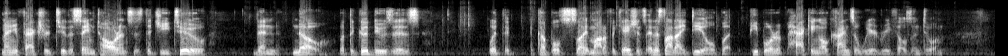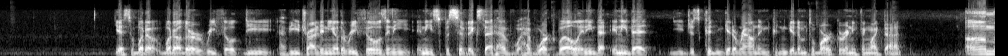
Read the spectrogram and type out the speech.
manufactured to the same tolerance as the G2, then no. But the good news is, with a couple slight modifications, and it's not ideal, but people are hacking all kinds of weird refills into them. Yeah. So what uh, what other refill do you have you tried any other refills? Any any specifics that have have worked well? Any that any that you just couldn't get around and couldn't get them to work or anything like that? Um,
